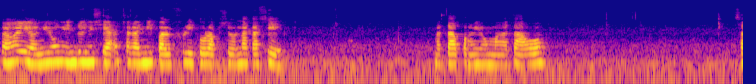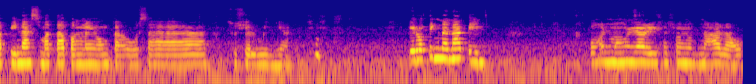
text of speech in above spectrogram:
Sa ngayon, yung Indonesia at saka Nepal free corruption na kasi matapang yung mga tao. Sa Pinas, matapang lang yung tao sa social media. Pero tingnan natin kung ano mangyayari sa sunod na araw.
